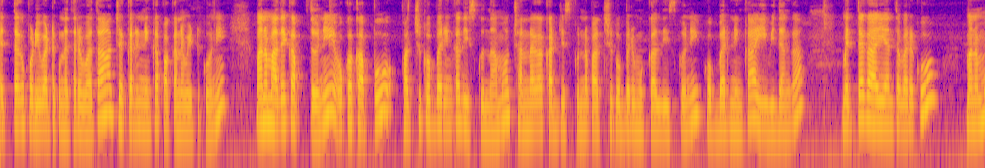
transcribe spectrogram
మెత్తగా పొడి పట్టుకున్న తర్వాత చక్కెరని ఇంకా పక్కన పెట్టుకొని మనం అదే కప్తోని ఒక కప్పు పచ్చి కొబ్బరి ఇంకా తీసుకుందాము. చన్నగా కట్ చేసుకున్న పచ్చి కొబ్బరి ముక్కలు తీసుకొని కొబ్బరిని ఇంకా ఈ విధంగా మెత్తగా అయ్యేంత వరకు మనము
